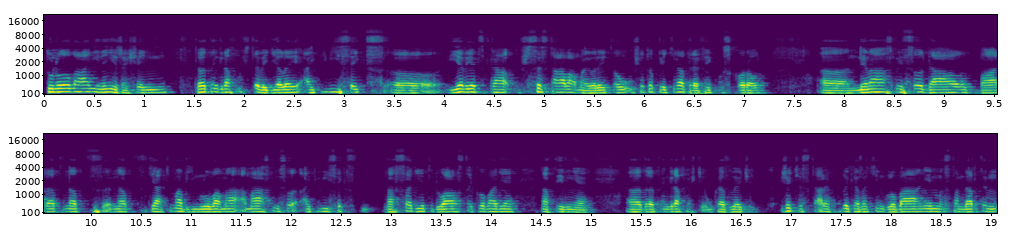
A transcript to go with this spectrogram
tunelování není řešení. Tohle ten graf už jste viděli, IPv6 uh, je věc, která už se stává majoritou, už je to pětina trafiku skoro. Nemá smysl dál bádat nad, nad nějakýma výmluvama a má smysl IPv6 nasadit dual stackovaně nativně. Uh, ten graf ještě ukazuje, že Česká republika za tím globálním standardem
